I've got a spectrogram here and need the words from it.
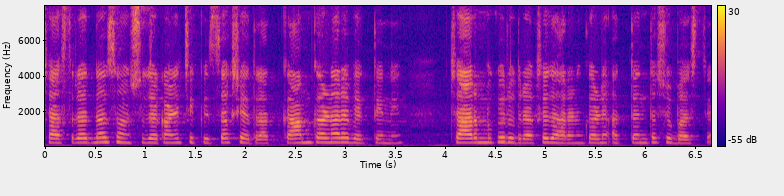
शास्त्रज्ञ संशोधक आणि चिकित्सा क्षेत्रात काम करणाऱ्या व्यक्तीने चारमुखी रुद्राक्ष धारण करणे अत्यंत शुभ असते.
